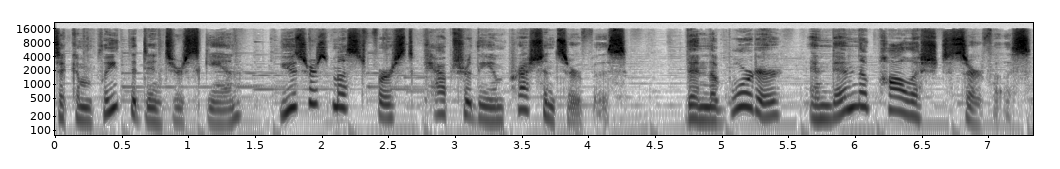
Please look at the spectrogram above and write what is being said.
To complete the denture scan, users must first capture the impression surface, then the border, and then the polished surface.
